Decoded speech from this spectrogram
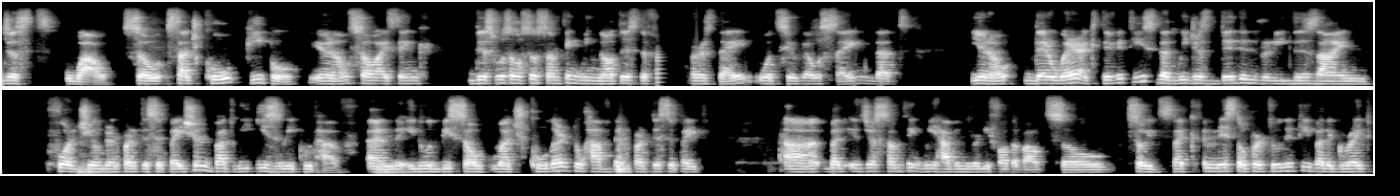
just wow. So such cool people, you know. So I think this was also something we noticed the first day what Silvia was saying that you know there were activities that we just didn't really design for mm. children participation but we easily could have and mm. it would be so much cooler to have them participate uh, but it's just something we haven't really thought about so so it's like a missed opportunity but a great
